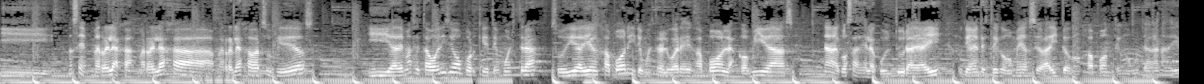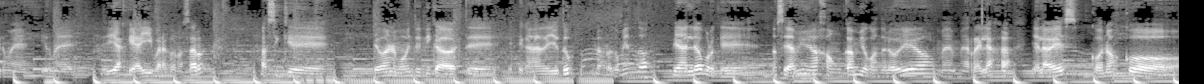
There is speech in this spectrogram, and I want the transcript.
Y no sé, me relaja, me relaja, me relaja ver sus videos. Y además está buenísimo porque te muestra su día a día en Japón y te muestra lugares de Japón, las comidas, nada, cosas de la cultura de ahí. Últimamente estoy como medio cebadito con Japón, tengo muchas ganas de irme, irme de viaje ahí para conocer. Así que llegó en el momento indicado este, este canal de YouTube, los recomiendo. Véanlo porque, no sé, a mí me baja un cambio cuando lo veo, me, relaja y a la vez conozco,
